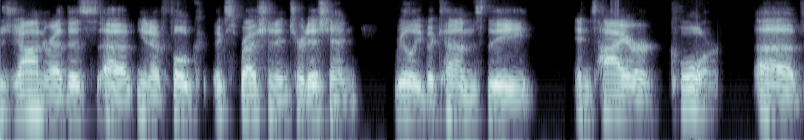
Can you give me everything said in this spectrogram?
genre, this uh, you know folk expression and tradition, really becomes the entire core of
